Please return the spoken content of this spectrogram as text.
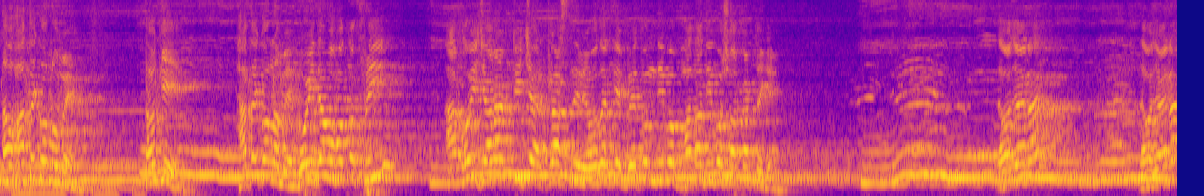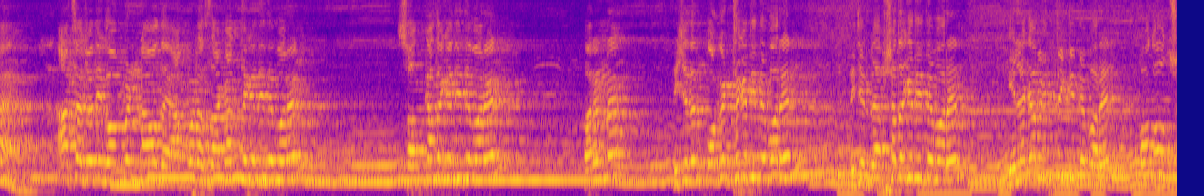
তাও হাতে কলমে। তাও কি? হাতে কলমে। বই দেওয়া হতো ফ্রি আর ওই যারা টিচার ক্লাস নেবে, ওদেরকে বেতন দিব, ভাতা দিব সরকার থেকে। দেওয়া যায় না? দেওয়া যায় না? আচ্ছা যদি গভর্নমেন্ট নাও দেয়, আপনারা জাকাত থেকে দিতে পারেন, সৎকা থেকে দিতে পারেন পারেন না? নিজেদের পকেট থেকে দিতে পারেন, নিজের ব্যবসা থেকে দিতে পারেন এলাকা ভিত্তিক দিতে পারেন, কত উৎস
